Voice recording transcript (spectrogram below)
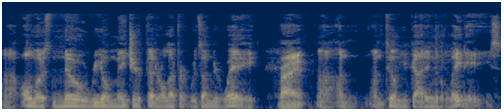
uh, almost no real major federal effort was underway Right. uh, un, until you got into the late 80s.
